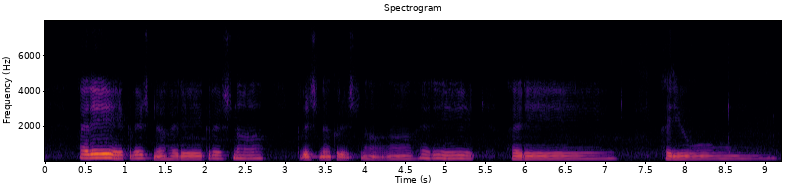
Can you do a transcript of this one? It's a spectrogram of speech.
ഹരേ കൃഷ്ണ ഹരേ കൃഷ്ണ. കൃഷ്ണ കൃഷ്ണ ഹരേ ഹരേ. ഹരി ഓം.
